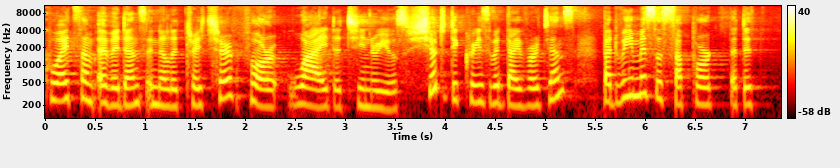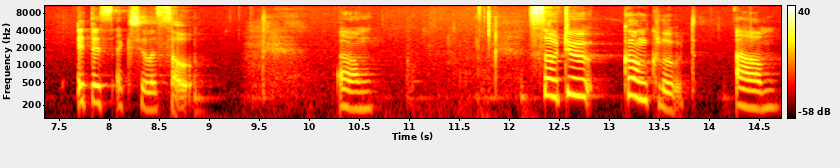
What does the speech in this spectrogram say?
quite some evidence in the literature for why the gene reuse should decrease with divergence, but we miss a support that it, it is actually so. Um, so to conclude, um,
